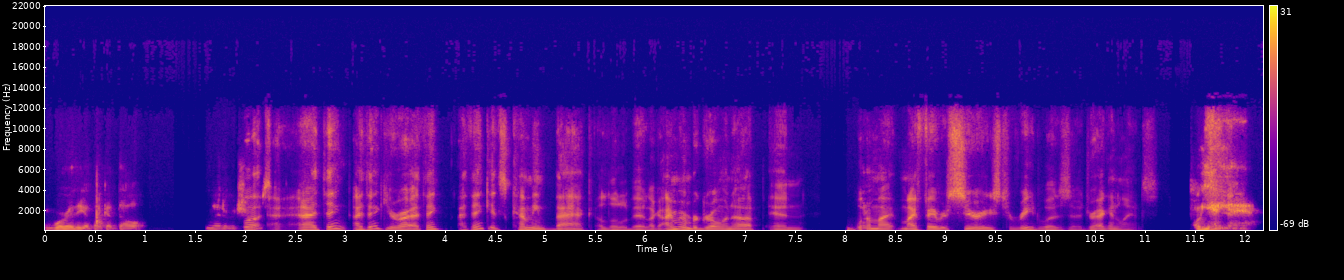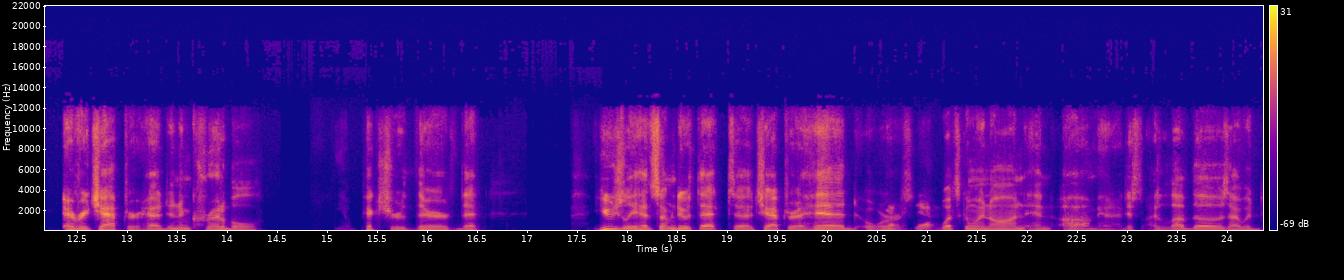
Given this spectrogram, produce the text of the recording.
worthy of like adult literature. Well, and I think I think you're right. I think I think it's coming back a little bit. Like I remember growing up, and one of my my favorite series to read was uh, Dragonlance. Oh yeah, yeah. Every chapter had an incredible, you know, picture there that usually had something to do with that uh, chapter ahead or yeah, yeah. what's going on. And oh man, I just I love those. I would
